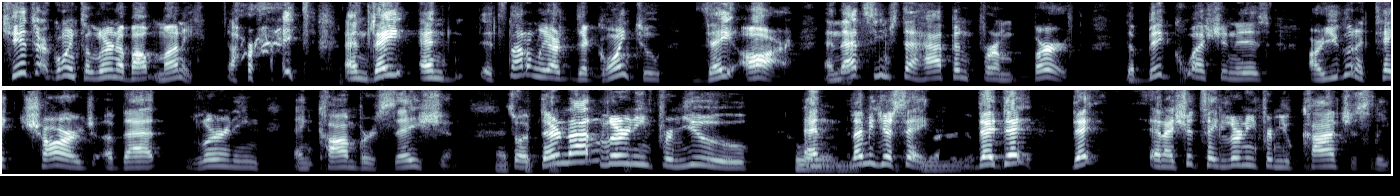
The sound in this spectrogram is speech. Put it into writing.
kids are going to learn about money all right? And they and it's not only are they're going to they are. And that seems to happen from birth. The big question is are you going to take charge of that learning and conversation? That's so if they're not learning from you and let me just say they, they they and i should say learning from you consciously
